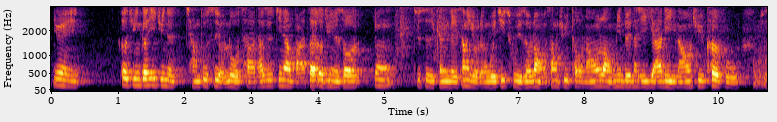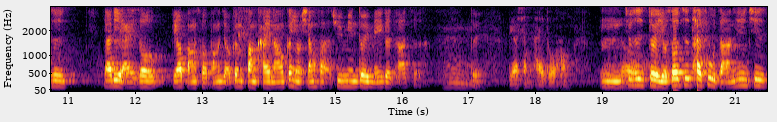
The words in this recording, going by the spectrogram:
因为二军跟一军的强度是有落差，他就尽量把在二军的时候用，就是可能垒上有人危机处理的时候，让我上去投，然后让我面对那些压力，然后去克服，就是。压力来的时候，不要绑手绑脚，更放开，然后更有想法去面对每一个打者。嗯，对，不要想太多哈。嗯，就是对，有时候就是太复杂，因为其实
